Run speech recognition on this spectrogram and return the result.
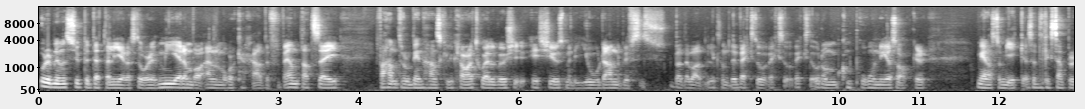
Och det blev en superdetaljerad story, mer än vad Alan Moore kanske hade förväntat sig. För han trodde inte han skulle klara 12 issues, men det gjorde han. Det, blev, det, var liksom, det växte och växte och växte och de kom på nya saker medan de gick. Alltså till exempel,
